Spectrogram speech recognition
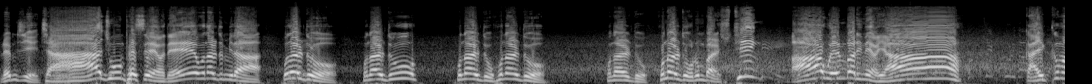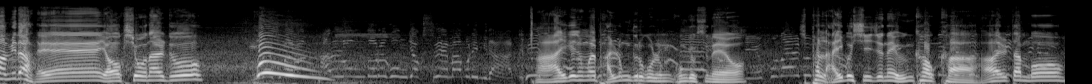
램지 자 좋은 패스예요. 네 호날두입니다. 호날두 호날두 호날두 호날두 호날두 호날두 오른발 슈팅! 아 왼발이네요. 야 깔끔합니다. 네 역시 호날두. 후. 아 이게 정말 발롱드로 골- 공격수네요. 18 라이브 시즌의 은카오카. 아 일단 뭐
